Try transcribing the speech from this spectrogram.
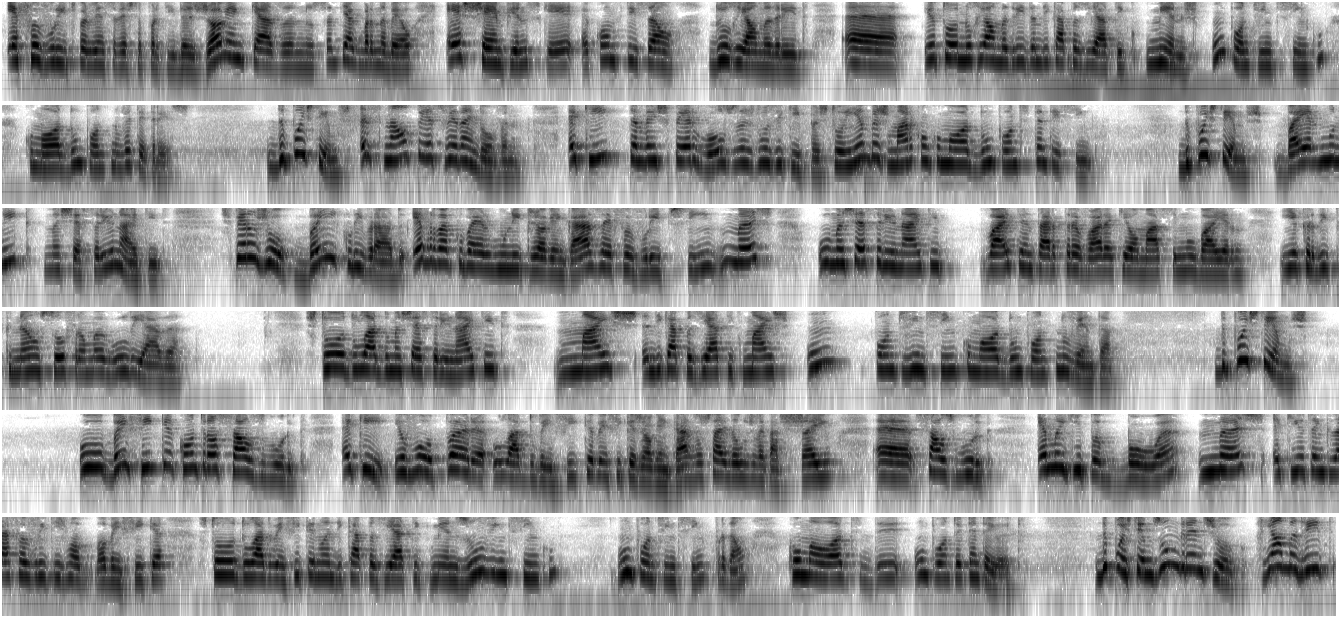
é favorito para vencer esta partida. Joga em casa no Santiago Bernabéu. É Champions, que é a competição do Real Madrid. Uh, eu estou no Real Madrid handicap asiático menos 1.25 com modo de 1.93. Depois temos Arsenal PSV de Eindhoven. Aqui também espero golos das duas equipas. Estou em ambas marcam com modo de 1.75. Depois temos Bayern Munique, Manchester United. Espero um jogo bem equilibrado. É verdade que o Bayern de Munique joga em casa, é favorito sim, mas o Manchester United vai tentar travar aqui ao máximo o Bayern e acredito que não sofra uma goleada. Estou do lado do Manchester United, mais handicap asiático, mais 1.25 modo de 1.90. Depois temos o Benfica contra o Salzburg. Aqui eu vou para o lado do Benfica. Benfica joga em casa, o estádio da luz vai estar cheio. Uh, Salzburg é uma equipa boa, mas aqui eu tenho que dar favoritismo ao, Benfica. Estou do lado do Benfica no handicap asiático menos 1,25, 1.25, perdão, com uma odd de 1.88. Depois temos um grande jogo, Real Madrid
